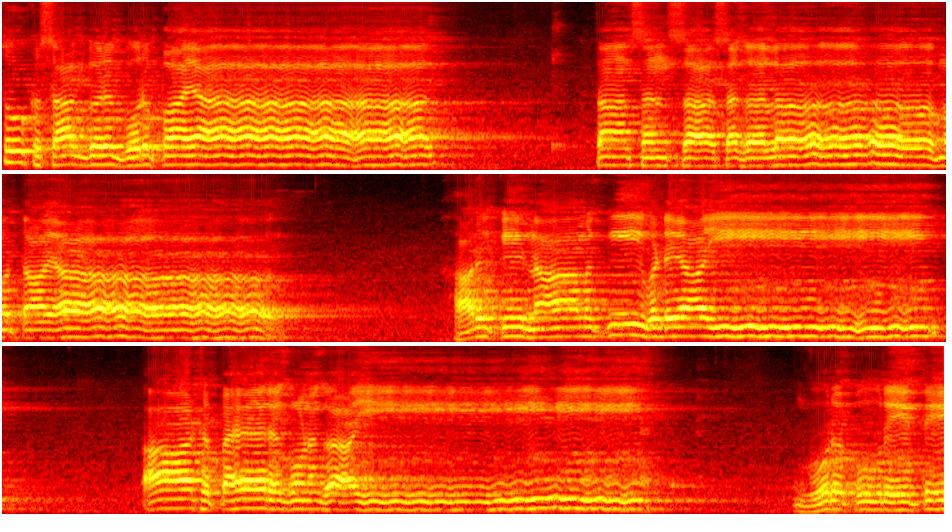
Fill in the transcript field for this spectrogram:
ਸੁਖ ਸਾਗਰ ਗੁਰ ਪਾਇਆ। ਤਾਂ ਸੰਸਾ ਸਗਲ ਮਟਾਇਆ। ਹਰ ਕੇ ਨਾਮ ਕੀ ਵਡਿਆਈ। ਆਠ ਪਹਿਰ ਗੁਣ ਗਾਈ। ਗੁਰ ਪੂਰੇ ਤੇ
